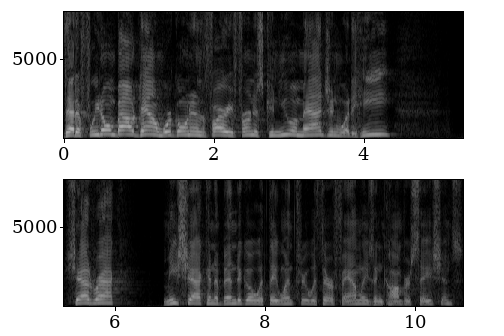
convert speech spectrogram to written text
that if we don't bow down, we're going into the fiery furnace. Can you imagine what he Shadrach, Meshach, and Abednego, what they went through with their families and conversations.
